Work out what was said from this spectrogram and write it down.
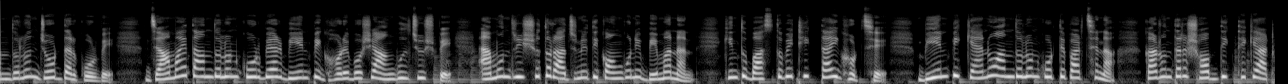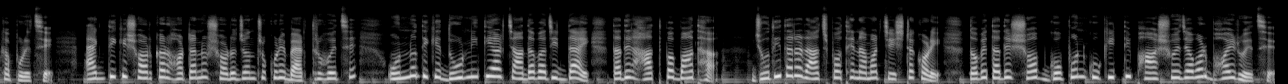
আন্দোলন জোরদার করবে। জামায়াত আন্দোলন করবে আর বিএনপি ঘরে বসে আঙ্গুল চুষবে, এমন দৃশ্য তো রাজনৈতিক অঙ্গনে বেমানান, কিন্তু বাস্তবে ঠিক তাই ঘটছে। বিএনপি কেন আন্দোলন করতে পারছে না? কারণ তারা সব দিক থেকে আটকা পড়েছে। একদিকে সরকার হটানোর ষড়যন্ত্র করে ব্যর্থ হয়েছে অন্যদিকে দুর্নীতি আর চাঁদাবাজির দায় তাদের হাত পা বাঁধা। যদি তারা রাজপথে নামার চেষ্টা করে, তবে তাদের সব গোপন কুকীর্তি ফাঁস হয়ে যাওয়ার ভয় রয়েছে।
